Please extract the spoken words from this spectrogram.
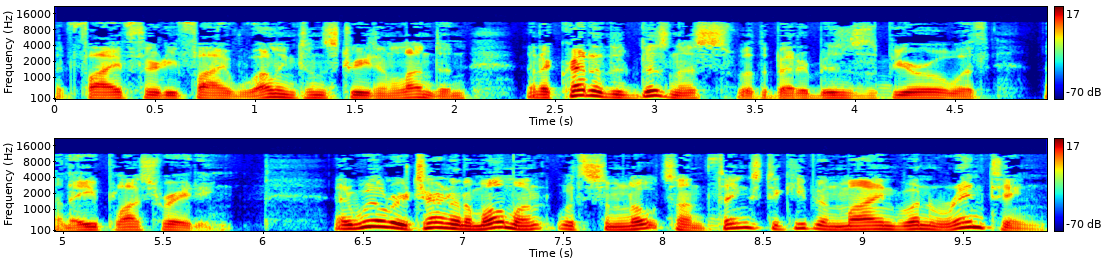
at 535 Wellington Street in London, an accredited business with the Better Business Bureau with an A plus rating. And we'll return in a moment with some notes on things to keep in mind when renting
